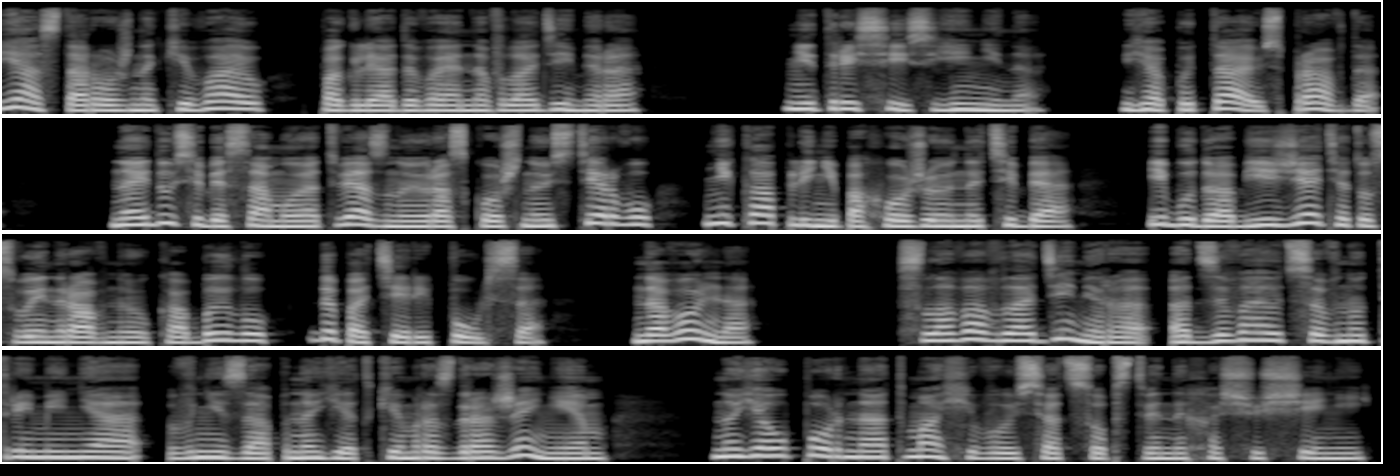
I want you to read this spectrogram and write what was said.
Я осторожно киваю, поглядывая на Владимира. Не трясись, Янина. Я пытаюсь, правда. Найду себе самую отвязную и роскошную стерву, ни капли не похожую на тебя, и буду объезжать эту своенравную кобылу до потери пульса. Довольно? Слова Владимира отзываются внутри меня внезапно едким раздражением, но я упорно отмахиваюсь от собственных ощущений.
